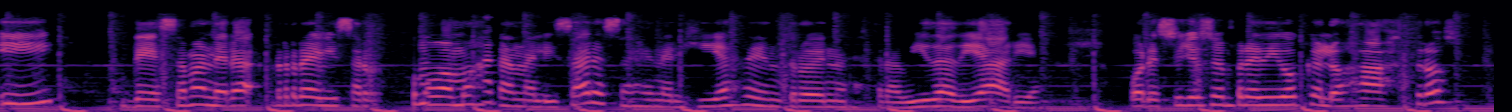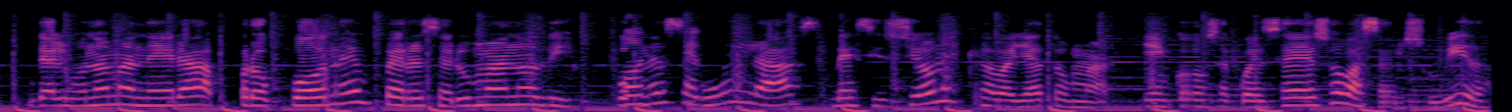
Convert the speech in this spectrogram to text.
y de esa manera revisar cómo vamos a canalizar esas energías dentro de nuestra vida diaria. Por eso yo siempre digo que los astros de alguna manera proponen, pero el ser humano dispone según las decisiones que vaya a tomar y en consecuencia de eso va a ser su vida.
